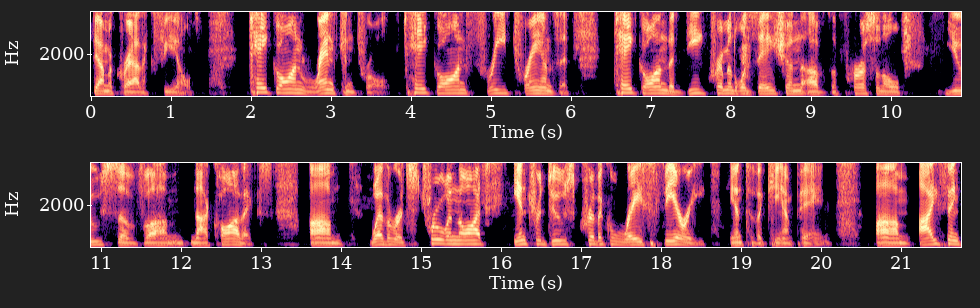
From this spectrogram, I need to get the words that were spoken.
Democratic field take on rent control, take on free transit, take on the decriminalization of the personal use of um, narcotics. Um, whether it's true or not, introduce critical race theory into the campaign. Um, I think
